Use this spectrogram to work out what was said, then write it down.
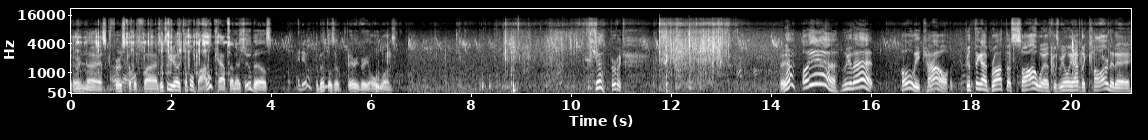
Very nice. Oh, First yeah. couple finds. Looks like you got a couple bottle caps on there too, Bills. I do. I bet those are very, very old ones. Yeah, perfect. Yeah? Oh yeah, look at that. Holy cow. Good thing I brought the saw with because we only have the car today.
